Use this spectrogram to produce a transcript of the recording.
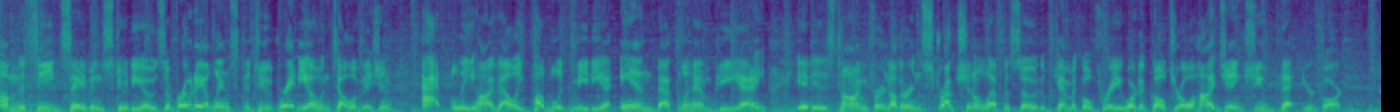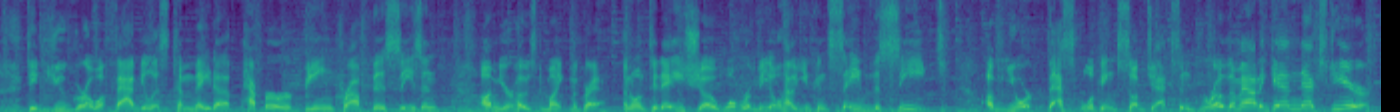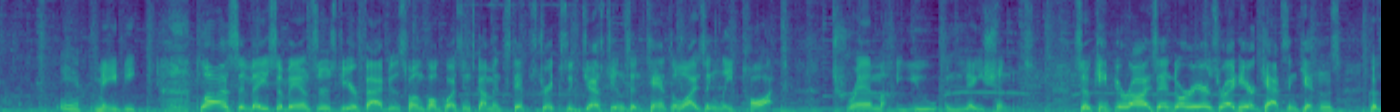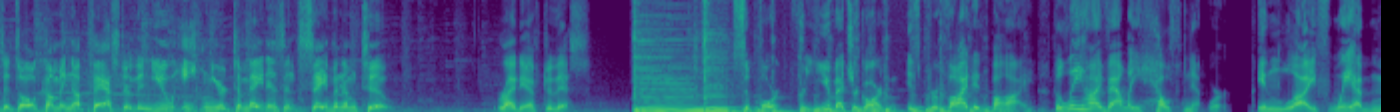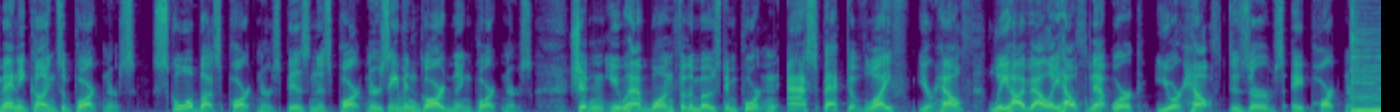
From the seed saving studios of Rodale Institute Radio and Television at Lehigh Valley Public Media in Bethlehem, PA, it is time for another instructional episode of chemical free horticultural hijinks you bet your garden. Did you grow a fabulous tomato, pepper, or bean crop this season? I'm your host, Mike McGrath, and on today's show, we'll reveal how you can save the seeds of your best looking subjects and grow them out again next year. Eh, maybe. Plus, evasive answers to your fabulous phone call questions, comments, tips, tricks, suggestions, and tantalizingly taut tremulations. So keep your eyes and or ears right here, cats and kittens, because it's all coming up faster than you eating your tomatoes and saving them too. Right after this. Support for You Bet Your Garden is provided by the Lehigh Valley Health Network. In life, we have many kinds of partners school bus partners, business partners, even gardening partners. Shouldn't you have one for the most important aspect of life, your health? Lehigh Valley Health Network, your health deserves a partner.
